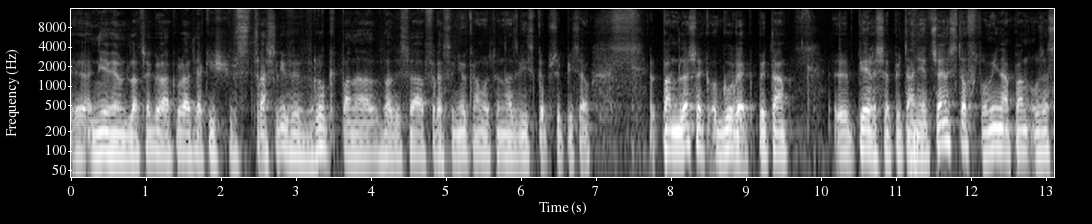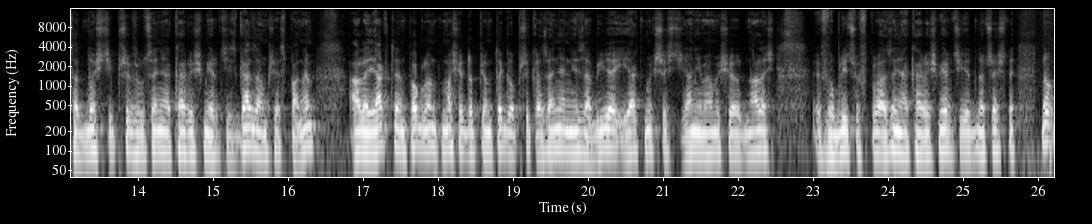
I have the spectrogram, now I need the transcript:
E, Nie wiem, dlaczego akurat jakiś straszliwy wróg pana Władysława Fraseniuka mu to nazwisko przypisał. Pan Leszek Ogórek pyta, Pierwsze pytanie. Często wspomina Pan o zasadności przywrócenia kary śmierci. Zgadzam się z Panem, ale jak ten pogląd ma się do piątego przykazania nie zabije i jak my chrześcijanie mamy się odnaleźć w obliczu wprowadzenia kary śmierci jednocześnie? No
